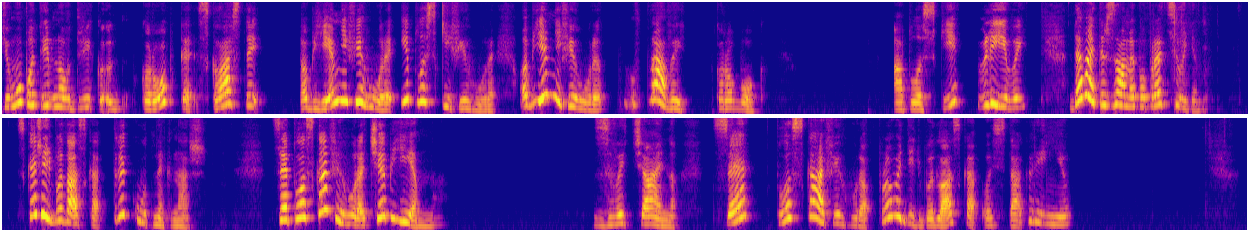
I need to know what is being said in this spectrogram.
Йому потрібно в дві коробки скласти об'ємні фігури і плоскі фігури. Об'ємні фігури в правий коробок, а плоскі в лівий. Давайте ж з вами попрацюємо. Скажіть, будь ласка, трикутник наш. Це плоска фігура чи об'ємна? Звичайно, це плоска фігура. Проведіть, будь ласка, ось так лінію.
